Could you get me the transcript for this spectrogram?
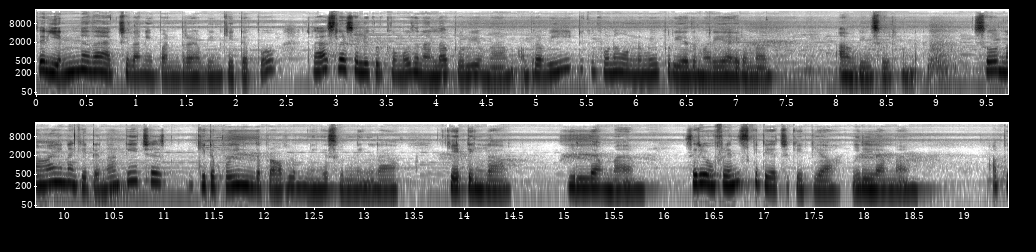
சரி என்ன தான் ஆக்சுவலாக நீ பண்ணுற அப்படின்னு கேட்டப்போ கிளாஸில் சொல்லி கொடுக்கும்போது நல்லா புரியும் மேம் அப்புறம் வீட்டுக்கு போனால் ஒன்றுமே புரியாத மாதிரியே ஆயிரும் மேம் அப்படின்னு சொல்கிறாங்க ஸோ நான் என்ன கேட்டேன்னா டீச்சர்ஸ் கிட்டே போய் இந்த ப்ராப்ளம் நீங்கள் சொன்னீங்களா? கேட்டிங்களா? இல்லை மேம் சரி உன் ஃப்ரெண்ட்ஸ் கிட்டேயாச்சும் கேட்டியா? இல்லை மேம் அப்போ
